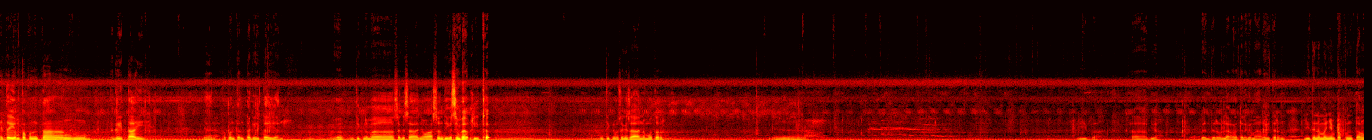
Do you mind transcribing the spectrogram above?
Ito yung papuntang Tagaytay. Yan, papuntang Tagaytay yan. Uh, muntik na masagasaan yung aso, hindi kasi makita. Muntik na masagasaan ng motor. Yan. Diba? Grabe ah. Rin, wala ka na talaga makakita rin. Dito naman yung papuntang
